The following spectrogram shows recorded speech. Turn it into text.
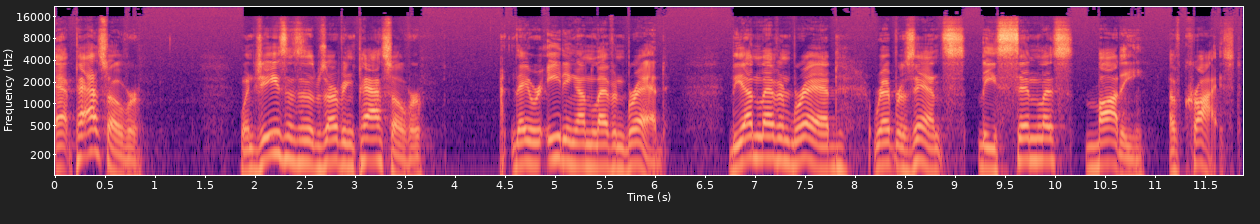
At Passover, when Jesus is observing Passover, they were eating unleavened bread. The unleavened bread represents the sinless body of Christ.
